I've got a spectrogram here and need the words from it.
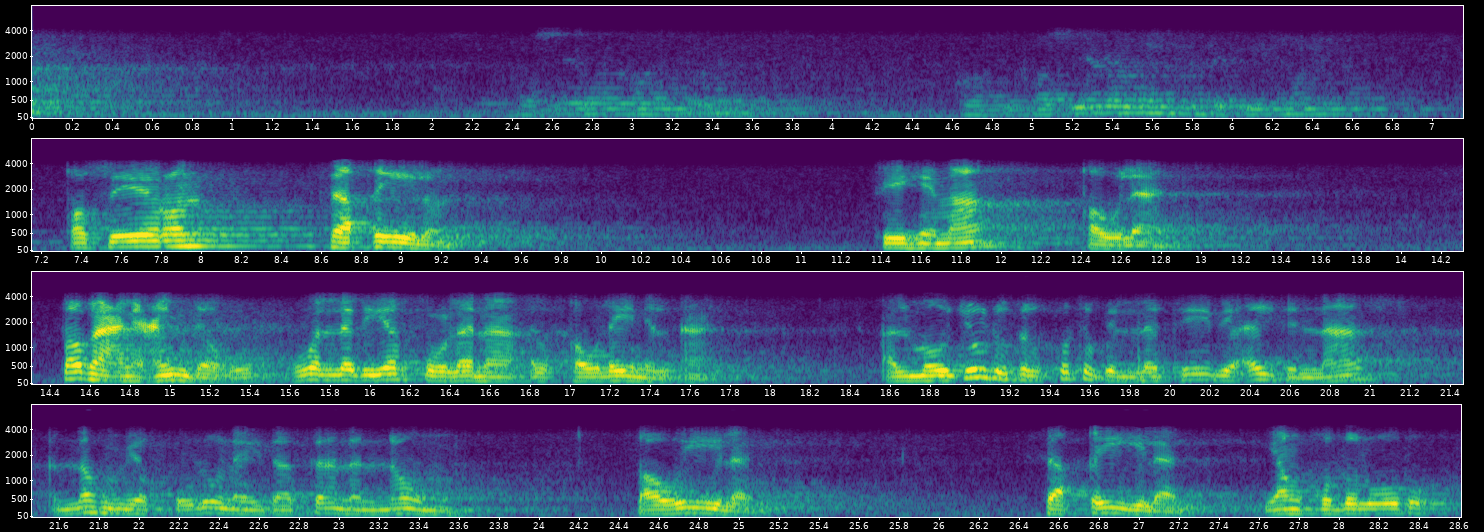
قصير ثقيل. فيهما قولان. طبعا عنده هو الذي يذكر لنا القولين الآن. الموجود في الكتب التي بأيدي الناس أنهم يقولون إذا كان النوم طويلا ثقيلا ينقض الوضوء.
